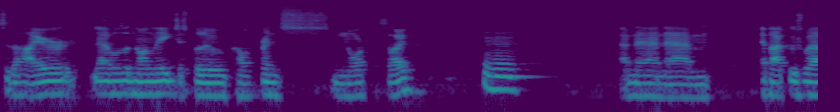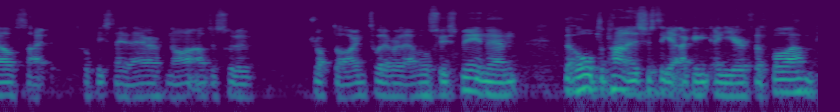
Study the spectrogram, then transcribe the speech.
to the higher levels of non-league, just below conference north and south. Mm-hmm. And then um, if that goes well, so hopefully stay there. If not, I'll just sort of drop down to whatever level suits me, and then the whole the plan is just to get like a, a year of football. I haven't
